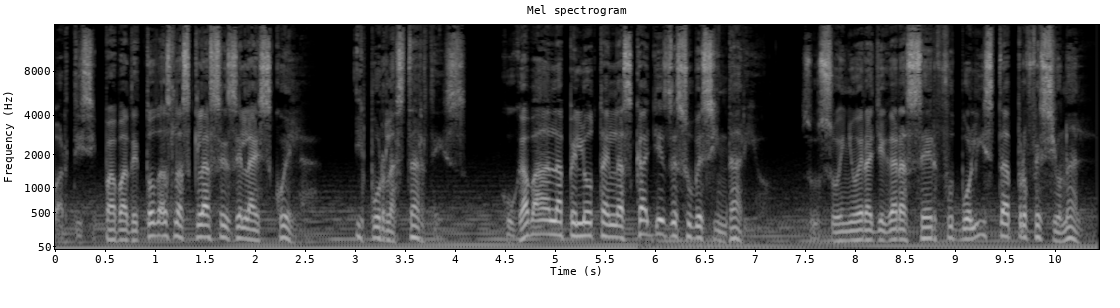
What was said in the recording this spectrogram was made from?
Participaba de todas las clases de la escuela y por las tardes jugaba a la pelota en las calles de su vecindario. Su sueño era llegar a ser futbolista profesional.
